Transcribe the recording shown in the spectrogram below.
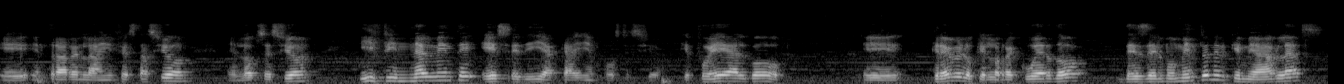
eh, entrar en la infestación, en la obsesión, y finalmente ese día cae en posesión, que fue algo, eh, créeme lo que lo recuerdo, desde el momento en el que me hablas,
